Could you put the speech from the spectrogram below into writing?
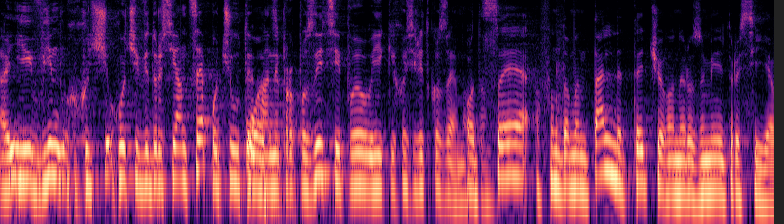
Е, І він хоч, хоче від росіян це почути, От. а не пропозиції по якихось рідкоземах. Оце фундаментальне те, чого не розуміють Росія.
